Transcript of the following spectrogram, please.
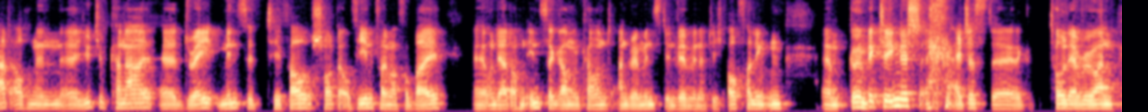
hat auch einen uh, YouTube-Kanal, uh, Dre Mintze TV, schaut da auf jeden Fall mal vorbei. Uh, und er hat auch einen Instagram-Account, Andre Mintze, den werden wir natürlich auch verlinken. Um, going back to English, I just uh, told everyone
